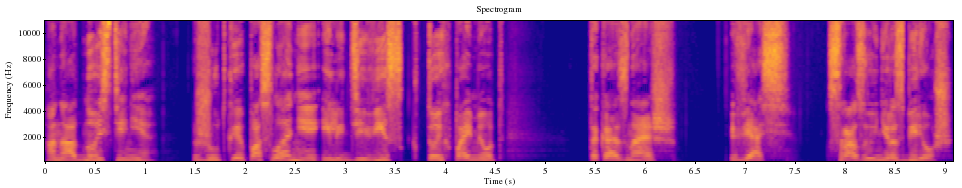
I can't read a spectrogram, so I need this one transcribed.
А на одной стене жуткое послание или девиз, кто их поймет. Такая, знаешь, вязь. Сразу и не разберешь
